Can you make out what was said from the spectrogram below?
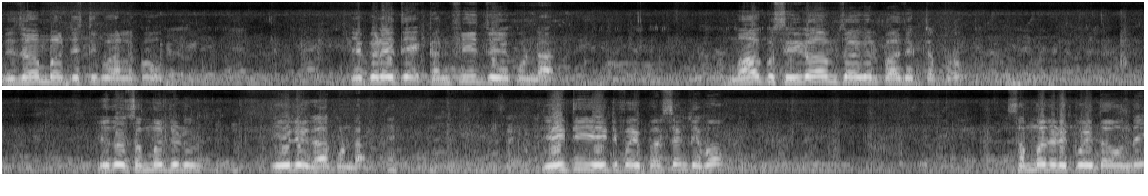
నిజామాబాద్ డిస్టిక్ వాళ్ళకు ఎక్కడైతే కన్ఫ్యూజ్ చేయకుండా మాకు శ్రీరామ్ సాగర్ ప్రాజెక్ట్ అప్పుడు ఏదో సంబంధుడు ఏరియా కాకుండా ఎయిటీ ఎయిటీ ఫైవ్ పర్సెంట్ ఏమో సంబంధుడు ఎక్కువైతా ఉంది.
